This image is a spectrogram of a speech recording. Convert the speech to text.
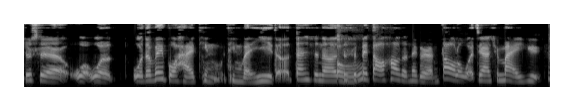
就是我我我的微博还挺挺文艺的，但是呢，就是被盗号的那个人盗了我，竟然去卖玉。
